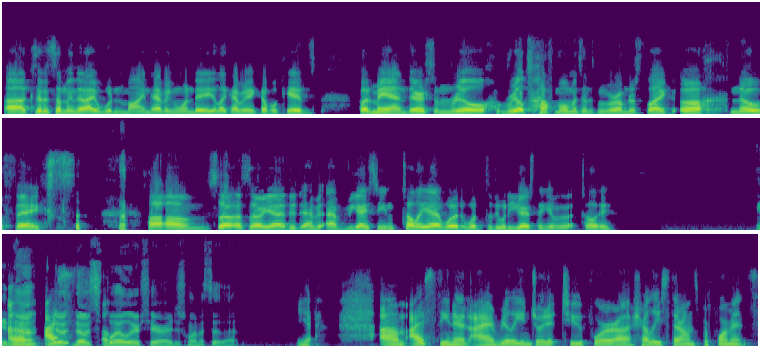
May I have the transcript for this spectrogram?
because uh, it is something that I wouldn't mind having one day, like having a couple kids. But man, there's some real, real tough moments in this movie where I'm just like, ugh, no thanks. um, so, so yeah. Did have, have you guys seen Tully yet? What, what, what do you guys think of it, Tully? uh, um, no, no oh. spoilers oh. here. I just want to say that. Yeah. Um, I've seen it. I really enjoyed it too for uh, Charlize Theron's performance.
